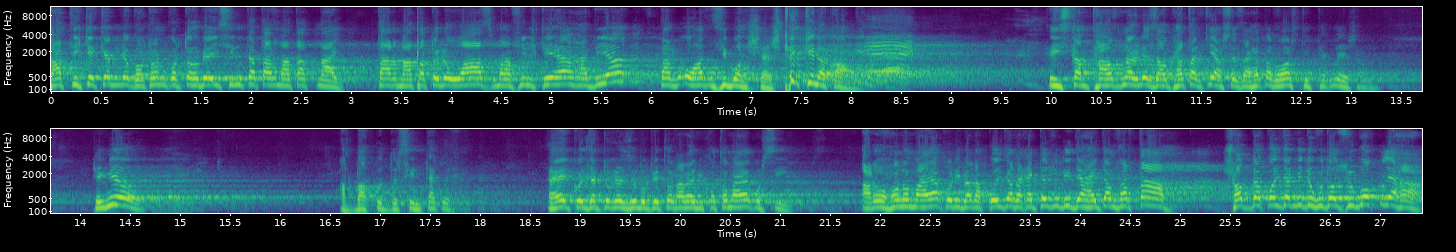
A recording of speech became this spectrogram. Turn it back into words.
জাতিকে কেমনে গঠন করতে হবে, এই চিন্তা তার মাথাত নাই। তার মাথা তৈল ওয়াজ, মাহফিল কেয়া হাদিয়া, তার ওয়াজ জীবন শেষ, ঠিক কিনা কম ইসলাম থাক না হইলে যাও, খাতার কি আসে যায়? খাতার ওয়াজ ঠিক থাকলে এসে ঠিক নিও? আব্বা কুদ্দুর চিন্তা করে। এই কলজার টুকরা যুবকটি, তোর আমি কত মায়া করছি। আর ওহনো মায়া করি বেটা কলজাটা খাইতে যদি দেখাইতাম, পারতাম। সবটা কলজার মধ্যে হুদা যুবক লেহা।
